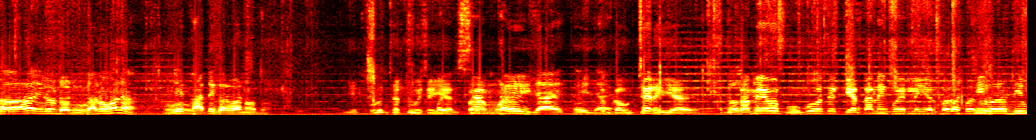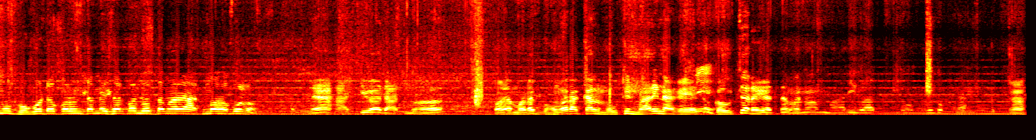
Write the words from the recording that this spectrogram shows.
હા. હા ને એ ખાતે કરવાનો હતો. એ થોડું જ થતું હશે યાર થઈ જાય થઈ જાય. ગૌચર યાર. તો તમે હવે ભોગો હતો કહેતા નહીં કોઈ એટલે યાર બરોબર. પચીસ વર્ષથી હું કરું તમે સરપંચ હો તમારા હાથમાં હો બોલો. લે સાચી વાત હાથમાં હ. પણ મને ઘોંઘરા કાલ મૌથી મારી નાખે તો ગૌચર યાર તમે. મારી વાત તો ખરા. હા,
